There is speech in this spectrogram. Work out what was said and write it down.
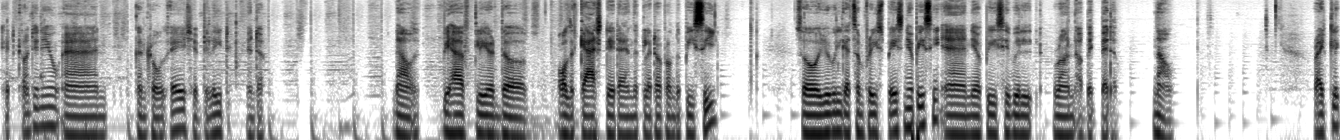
Hit continue and control A, shift delete, enter. Now we have cleared the all the cache data and the clutter from the PC so you will get some free space in your PC and your PC will run a bit better. Now right click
